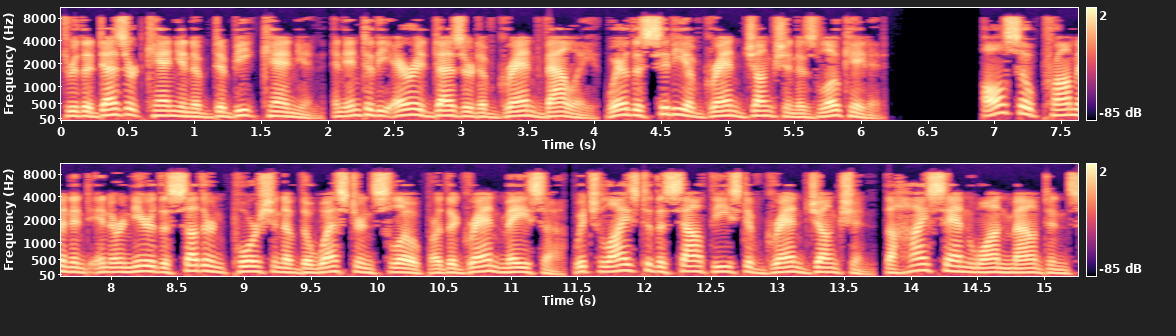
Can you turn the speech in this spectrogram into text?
through the desert canyon of DeBeque Canyon, and into the arid desert of Grand Valley, where the city of Grand Junction is located. Also prominent in or near the southern portion of the western slope are the Grand Mesa, which lies to the southeast of Grand Junction, the high San Juan Mountains,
